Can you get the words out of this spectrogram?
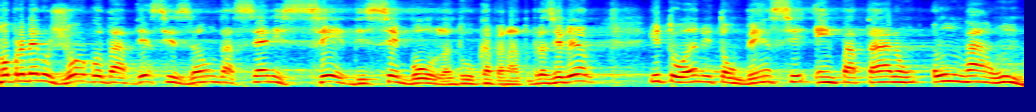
No primeiro jogo da decisão da Série C de Cebola do Campeonato Brasileiro, Ituano e Tombense empataram um a um.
